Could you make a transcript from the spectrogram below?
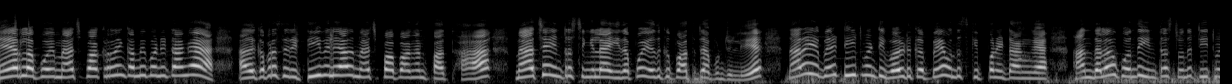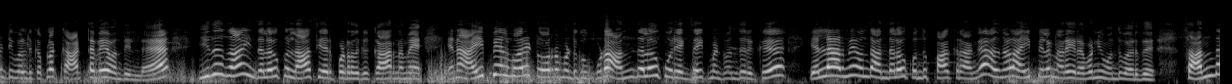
நேரில் போய் மேட்ச் பார்க்குறதையும் கம்மி பண்ணிட்டாங்க. அதுக்கப்புறம் சரி டிவிலையாவது மேட்ச் பார்ப்பாங்கன்னு பார்த்தா மேட்சே இன்ட்ரெஸ்டிங் இல்லை. இதை போய் எதுக்கு பார்த்துட்டு அப்படின்னு சொல்லி நிறைய பேர் டி ட்வெண்ட்டி வேர்ல்டு கப்பே வந்து ஸ்கிப் பண்ணிட்டாங்க. அந்த அளவுக்கு வந்து இன்ட்ரெஸ்ட் வந்து டி ட்வெண்ட்டி வேர்ல்டு கப்பில் காட்டவே வந்து இல்லை. இதுதான் இந்த அளவுக்கு லாஸ் ஏற்படுறதுக்கு காரணமே. ஏன்னா ஐபிஎல் மாதிரி டோர்னமெண்ட்டுக்கு கூட அந்த அளவுக்கு ஒரு எக்ஸைட்மெண்ட் வந்து இருக்கு எல்லாருமே வந்து அந்த அளவுக்கு வந்து பார்க்குறாங்க அதனால ஐபிஎல் நிறைய ரெவன்யூ வந்து வருது. ஸோ அந்த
